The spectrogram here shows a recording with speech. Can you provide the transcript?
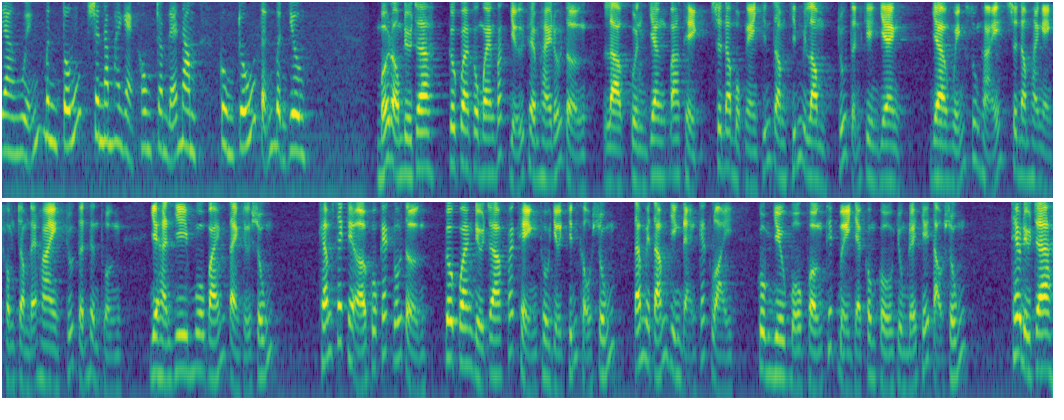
và Nguyễn Minh Tuấn, sinh năm 2005, cùng trú tỉnh Bình Dương. Mở rộng điều tra, cơ quan công an bắt giữ thêm hai đối tượng là Quỳnh Giang Ba Thiệt, sinh năm 1995, trú tỉnh Kiên Giang, và Nguyễn Xuân Hải, sinh năm 2002, trú tỉnh Ninh Thuận, về hành vi mua bán tàn trữ súng. Khám xét nơi ở của các đối tượng, cơ quan điều tra phát hiện thu giữ 9 khẩu súng, 88 viên đạn các loại, cùng nhiều bộ phận thiết bị và công cụ dùng để chế tạo súng. Theo điều tra,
